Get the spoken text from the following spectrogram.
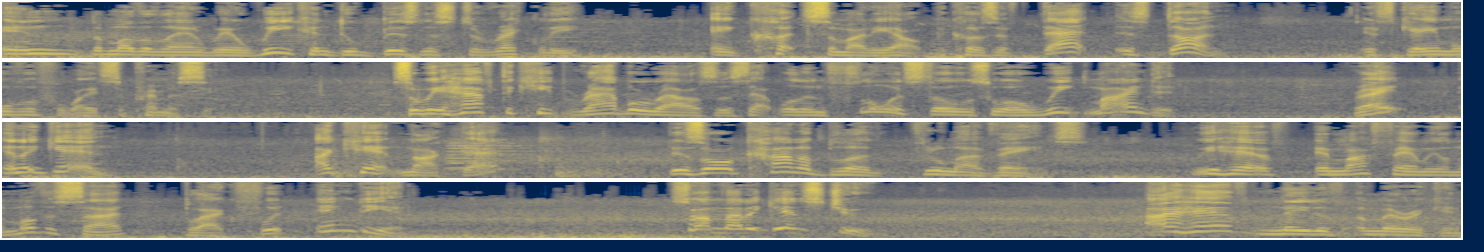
in the motherland where we can do business directly and cut somebody out. Because if that is done, it's game over for white supremacy. So we have to keep rabble rousers that will influence those who are weak minded. Right? And again, I can't knock that. There's all kind of blood through my veins. We have in my family on the mother's side Blackfoot Indian. So I'm not against you. I have Native American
